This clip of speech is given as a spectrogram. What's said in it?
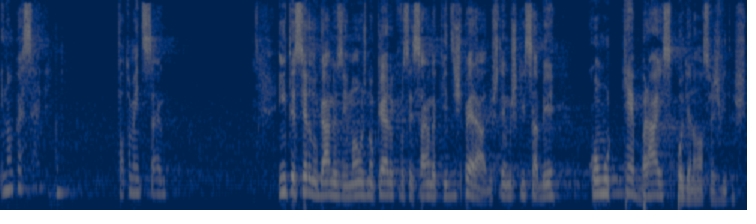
e não percebe. Totalmente cego. Em terceiro lugar, meus irmãos, não quero que vocês saiam daqui desesperados. Temos que saber como quebrar esse poder nas nossas vidas.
